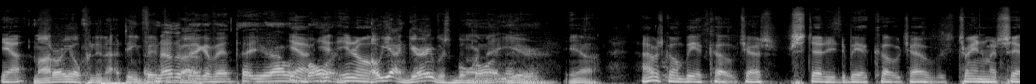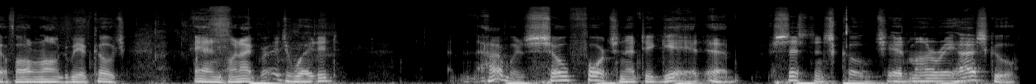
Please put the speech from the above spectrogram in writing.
Yeah. Monterey opened in 1955. Another big event that year. I was Yeah, born. you know, Oh yeah, and Gary was born, Born that that year. year. Yeah. I was going to be a coach. I studied to be a coach. I was training myself all along to be a coach. And when I graduated, I was so fortunate to get an assistance coach at Monterey High School.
